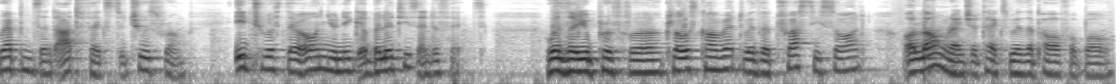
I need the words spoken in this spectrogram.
weapons and artifacts to choose from, each with their own unique abilities and effects. Whether you prefer close combat with a trusty sword or long range attacks with a powerful bow,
